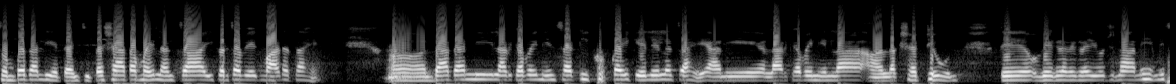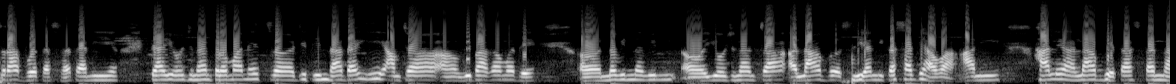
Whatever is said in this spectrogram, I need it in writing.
संपत आली आहे त्यांची तशा आता महिलांचा इकडचा वेग वाढत आहे. दादांनी लाडक्या बहिणींसाठी खूप काही केलेलंच आहे. आणि लाडक्या बहिणींना लक्षात ठेवून ते वेगळ्या वेगळ्या योजना नेहमीच राबवत असतात. आणि त्या योजनांप्रमाणेच जितीन दादाही आमच्या विभागामध्ये नवीन नवीन योजनांचा लाभ स्त्रियांनी कसा घ्यावा आणि हा लाभ घेत असताना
